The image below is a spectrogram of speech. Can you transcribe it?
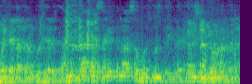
पटेलाचा गुजरात. अमित काकाला सांगितलं असं होत नसतं इकडे टेन्शन घेऊ नका.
